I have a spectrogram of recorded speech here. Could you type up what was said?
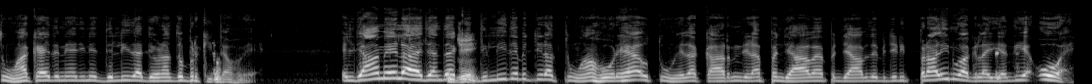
ਧੂਆਂ ਕਹਿ ਦਿੰਦੇ ਆ ਜਿਹਨੇ ਦਿੱਲੀ ਦਾ ਜਿਉਣਾ ਦੁੱਬਰ ਕੀਤਾ ਹੋਇਆ ਹੈ। ਇਲਜ਼ਾਮ ਇਹ ਲਾਇਆ ਜਾਂਦਾ ਕਿ ਦਿੱਲੀ ਦੇ ਵਿੱਚ ਜਿਹੜਾ ਧੂਆਂ ਹੋ ਰਿਹਾ ਉਹ ਧੂਏ ਦਾ ਕਾਰਨ ਜਿਹੜਾ ਪੰਜਾਬ ਹੈ ਪੰਜਾਬ ਦੇ ਵਿੱਚ ਜਿਹੜੀ ਪਰਾਲੀ ਨੂੰ ਅੱਗ ਲਾਈ ਜਾਂਦੀ ਹੈ ਉਹ ਹੈ।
